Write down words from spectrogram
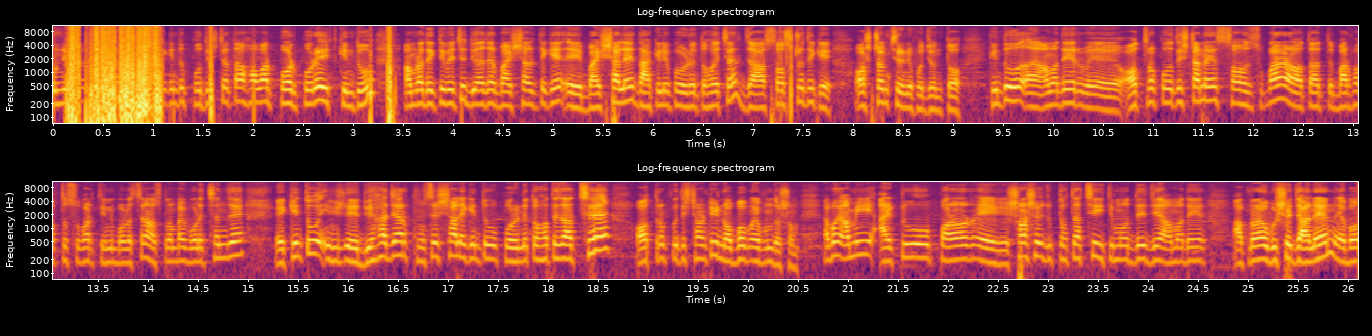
উনিশশো থেকে কিন্তু প্রতিষ্ঠাতা হওয়ার পর পরেই কিন্তু আমরা দেখতে পেয়েছি দুই হাজার বাইশ সাল থেকে বাইশ সালে দাখিলে পরিণত হয়েছে, যা ষষ্ঠ থেকে অষ্টম শ্রেণি পর্যন্ত। কিন্তু আমাদের অত্র প্রতিষ্ঠানের সুপার, অর্থাৎ ভারপ্রাপ্ত সুপার তিনি বলেছেন, আসলাম ভাই বলেছেন যে কিন্তু দুই হাজার পঁচিশ সালে কিন্তু পরিণত হতে যাচ্ছে অত্র প্রতিষ্ঠানটি নবম এবং দশম। এবং আমি আরেকটু পরের সরাসরি যুক্ত হতে চাচ্ছি ইতিমধ্যে যে আমাদের আপনারা অবশ্যই জানেন এবং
